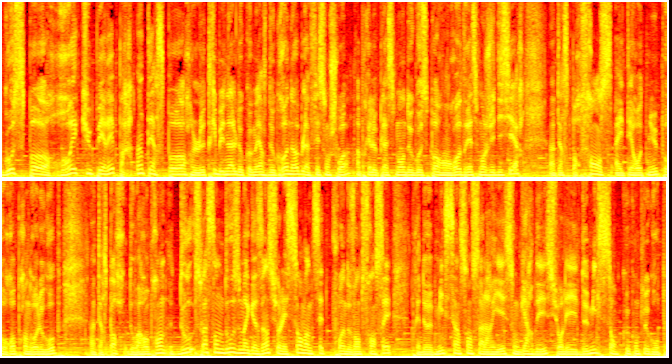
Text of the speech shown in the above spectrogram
GoSport récupéré par Intersport. Le tribunal de commerce de Grenoble a fait son choix après le placement de GoSport en redressement judiciaire. Intersport France a été retenu pour reprendre le groupe. Intersport doit reprendre 72 magasins sur les 127 points de vente français. Près de 1500 salariés sont gardés sur les 2100 que compte le groupe.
